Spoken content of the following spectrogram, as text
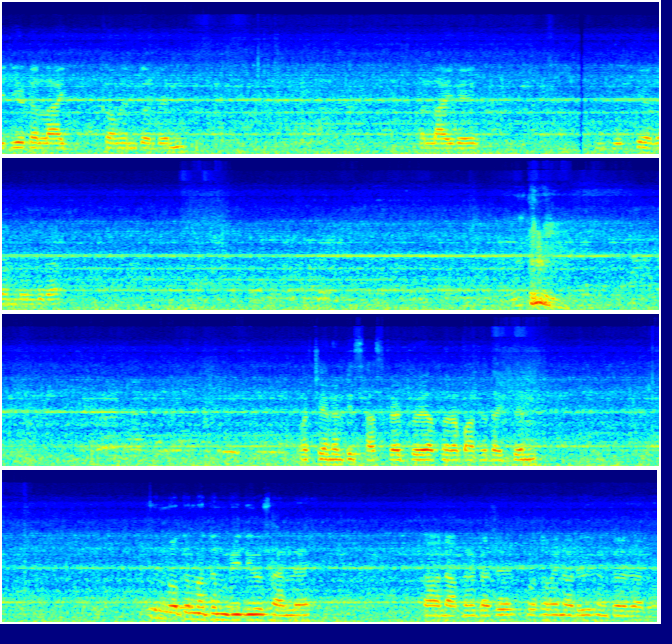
ভিডিওটা লাইক কমেন্ট করবেন। লাইভে হয়ে যান বন্ধুরা। আমার চ্যানেলটি সাবস্ক্রাইব করে আপনারা পাশে থাকবেন। নতুন নতুন ভিডিও ছাড়লে তাহলে আপনার কাছে প্রথমে নোটিফিকেশন চলে যাবে।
